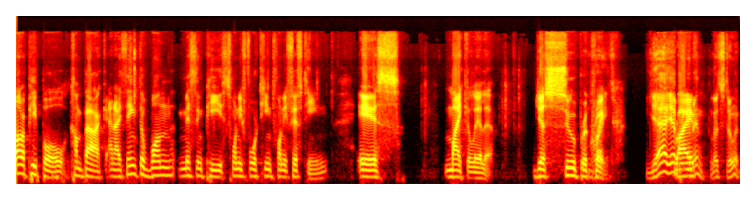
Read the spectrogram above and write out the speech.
lot of people come back, and I think the one missing piece 2014, 2015 is Maikelele. Just super quick, Right. Yeah, yeah, bring Right. him in. Let's do it.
